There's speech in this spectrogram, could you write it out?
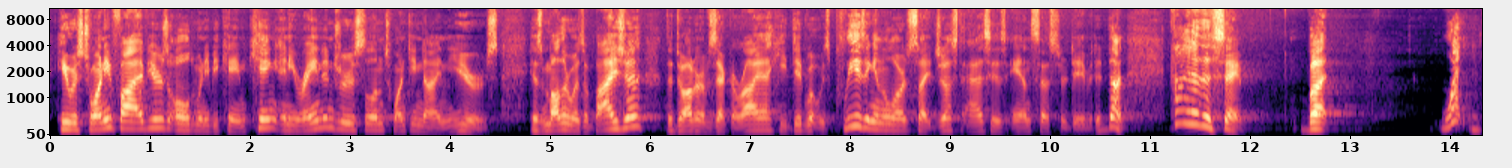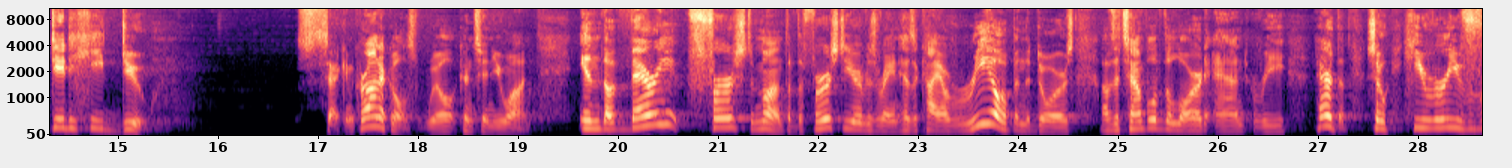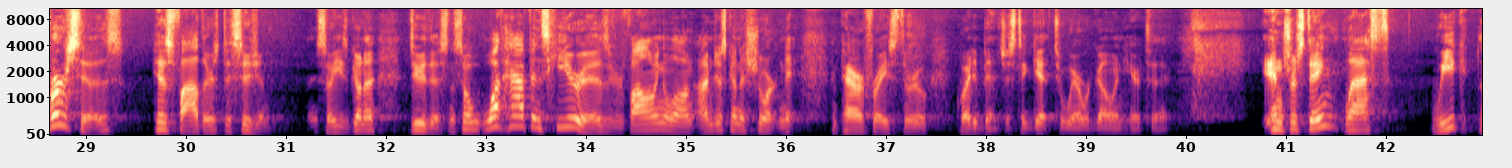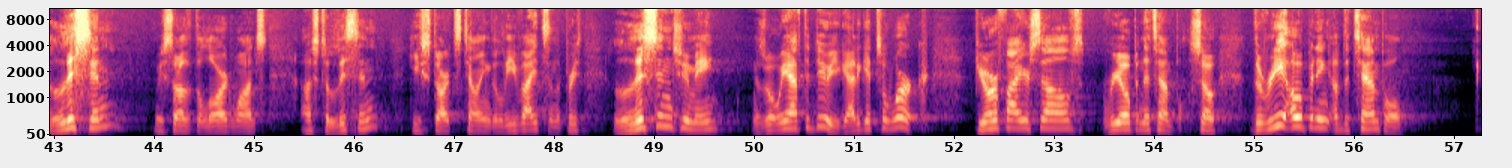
He was 25 years old when he became king, and he reigned in Jerusalem 29 years. His mother was Abijah, the daughter of Zechariah. He did what was pleasing in the Lord's sight, just as his ancestor David had done. Kind of the same. But what did he do? Second Chronicles will continue on. In the very first month of the first year of his reign, Hezekiah reopened the doors of the temple of the Lord and repaired them. So he reverses his father's decision. So he's going to do this. And so what happens here is, if you're following along, I'm just going to shorten it and paraphrase through quite a bit just to get to where we're going here today. Interesting, last week, listen we saw that the Lord wants us to listen. He starts telling the Levites and the priests, listen to me. This is what we have to do. You got to get to work. Purify yourselves, reopen the temple. So the reopening of the temple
